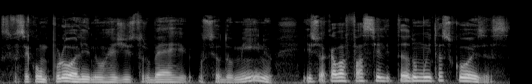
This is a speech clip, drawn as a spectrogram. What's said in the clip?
se você comprou ali no registro BR o seu domínio, isso acaba facilitando muitas coisas.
